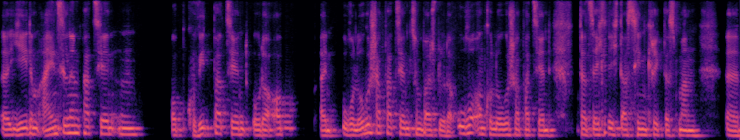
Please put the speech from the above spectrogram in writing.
äh, jedem einzelnen Patienten, ob Covid-Patient oder ob ein urologischer Patient zum Beispiel oder uroonkologischer Patient, tatsächlich das hinkriegt, dass man äh,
